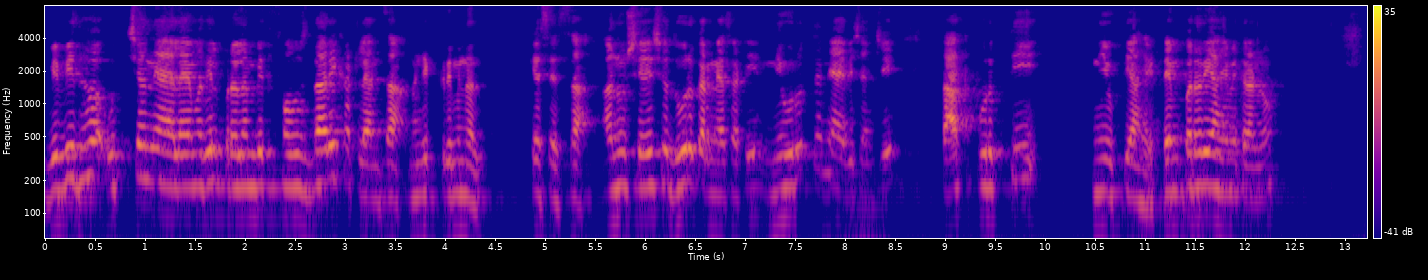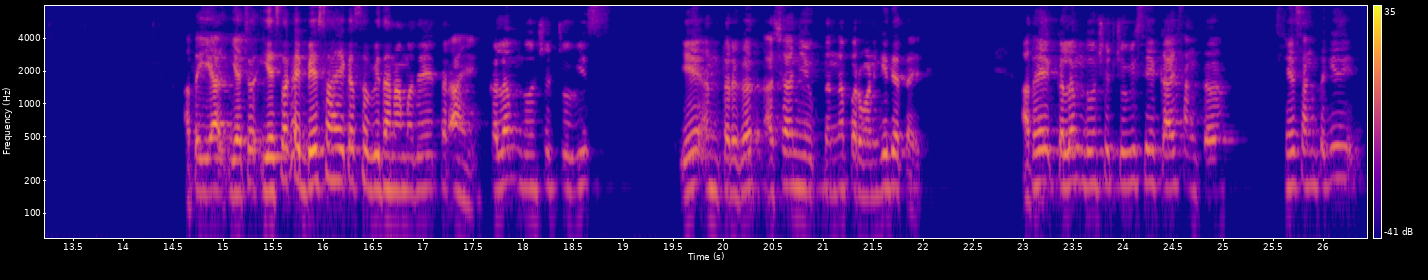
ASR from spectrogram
विविध उच्च न्यायालयामधील प्रलंबित फौजदारी खटल्यांचा म्हणजे क्रिमिनल केसेसचा अनुशेष दूर करण्यासाठी निवृत्त न्यायाधीशांची तात्पुरती नियुक्ती आहे. टेंपररी आहे मित्रांनो. आता या याच्या याचा काही बेस आहे का संविधानामध्ये? तर आहे. कलम दोनशे चोवीस ए अंतर्गत अशा नियुक्त्यांना परवानगी देता येते. आता हे कलम दोनशे चोवीस हे काय सांगतं? हे सांगतं की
